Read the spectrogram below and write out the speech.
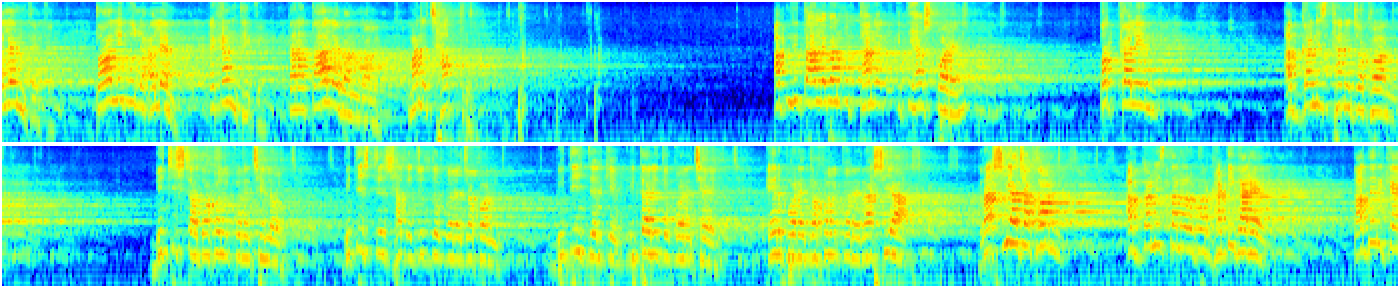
আলেম থেকে। তলিবুল আলেম এখান থেকে, তারা তালেবান বলে মানে ছাত্র। আপনি তালেবান উত্থানের ইতিহাস পড়েন। তৎকালীন আফগানিস্তানে যখন ব্রিটিশরা দখল করেছিল, ব্রিটিশদের সাথে যুদ্ধ করে যখন ব্রিটিশদেরকে বিতাড়িত করেছে, এরপরে দখল করে রাশিয়া। রাশিয়া যখন আফগানিস্তানের উপর ঘাঁটি গাড়ে, তাদেরকে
